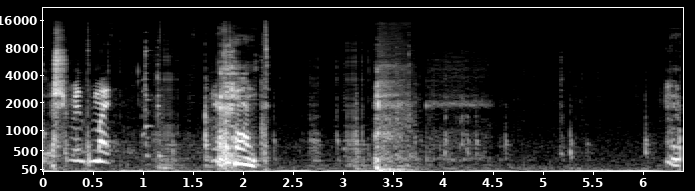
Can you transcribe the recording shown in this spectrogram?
push with my hand.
